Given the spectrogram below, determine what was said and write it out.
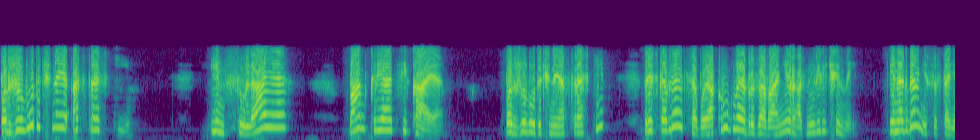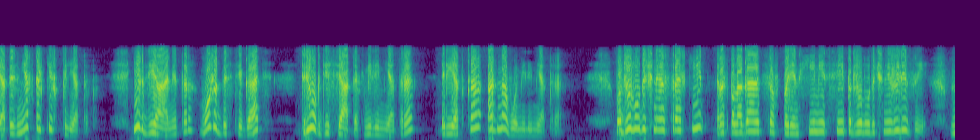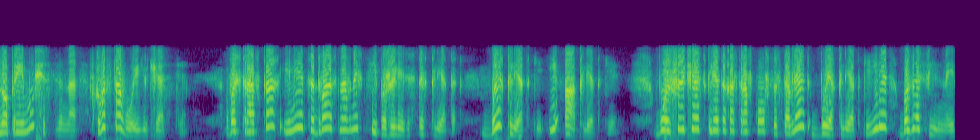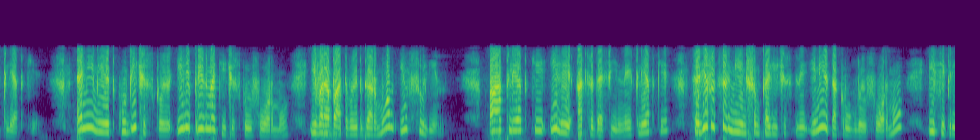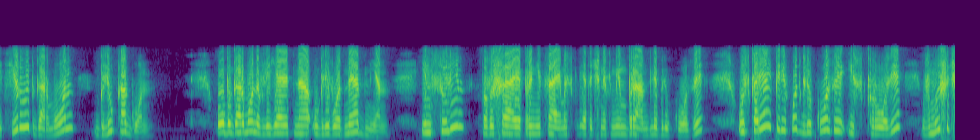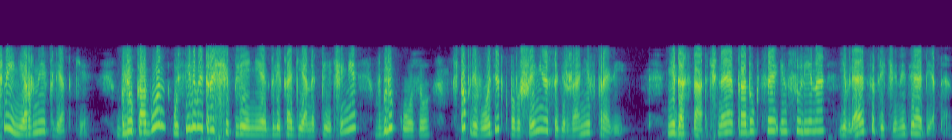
Поджелудочные островки. Инсуляя панкреатикая. Поджелудочные островки представляют собой округлое образование разной величины. Иногда они состоят из нескольких клеток. Их диаметр может достигать 0,3 мм, редко 1 мм. Поджелудочные островки располагаются в паренхиме всей поджелудочной железы, но преимущественно в хвостовой ее части. В островках имеется два основных типа железистых клеток – Б-клетки и А-клетки. Большую часть клеток островков составляют Б-клетки или базофильные клетки. Они имеют кубическую или призматическую форму и вырабатывают гормон инсулин. А-клетки или ацидофильные клетки содержатся в меньшем количестве, имеют округлую форму и секретируют гормон глюкагон. Оба гормона влияют на углеводный обмен. Инсулин, повышая проницаемость клеточных мембран для глюкозы, ускоряет переход глюкозы из крови в мышечные нервные клетки. Глюкагон усиливает расщепление гликогена печени в глюкозу, что приводит к повышению содержания в крови. Недостаточная продукция инсулина является причиной диабета.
